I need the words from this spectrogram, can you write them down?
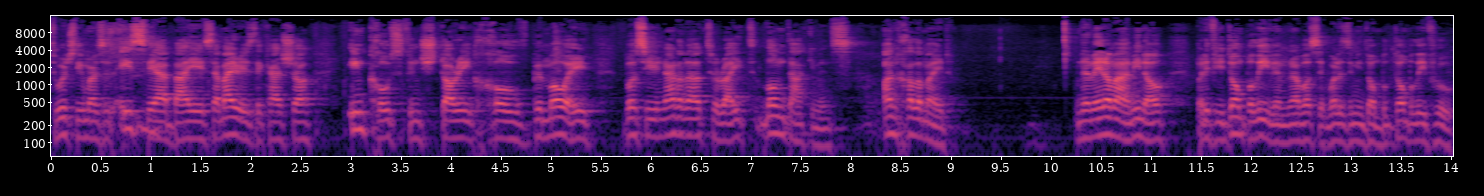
To which the Gemara says, Eisvei abaye sabayre is the kasha in kosvin shtari chov b'moed. But you're not allowed to write loan documents on chalamayid. But if you don't believe him, Rabbi said, what does it mean? Don't, don't believe who?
